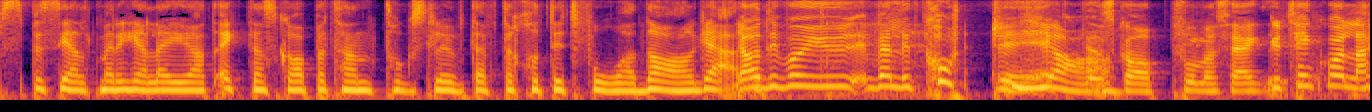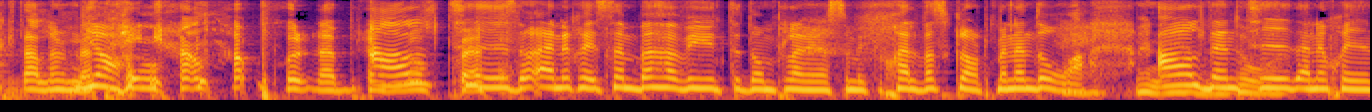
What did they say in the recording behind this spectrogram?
speciellt med det hela är att äktenskapet sen tog slut efter 72 dagar. Ja, det var ju väldigt kort eh, Ja. äktenskap får man säga. Gud, tänk att ha lagt alla de där Ja. pengarna på det där All bröllopet. tid och energi. Sen behöver ju inte de planera så mycket själva såklart, men ändå. men All den ändå. tid, energin,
